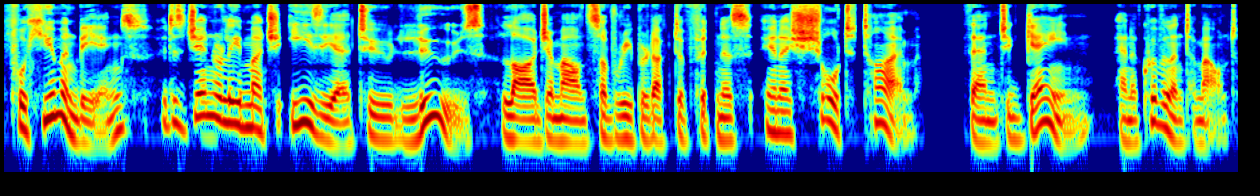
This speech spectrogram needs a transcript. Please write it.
for human beings, it is generally much easier to lose large amounts of reproductive fitness in a short time than to gain an equivalent amount.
